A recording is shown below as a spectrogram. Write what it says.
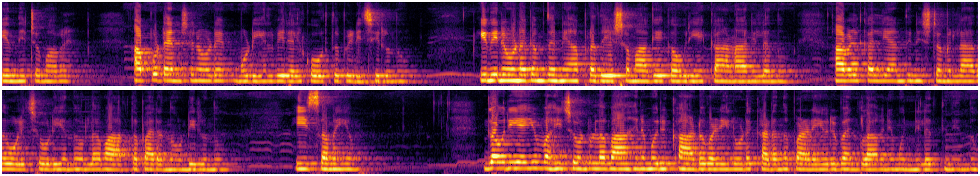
എന്നിട്ടും അവൾ അപ്പു ടെൻഷനോടെ മുടിയിൽ വിരൽ കോർത്തു പിടിച്ചിരുന്നു. ഇതിനോടകം തന്നെ ആ പ്രദേശമാകെ ഗൗരിയെ കാണാനില്ലെന്നും അവൾ കല്യാണത്തിന് ഇഷ്ടമില്ലാതെ ഒളിച്ചോടിയെന്നുള്ള വാർത്ത പരന്നുകൊണ്ടിരുന്നു. ഈ സമയം ഗൗരിയെയും വഹിച്ചുകൊണ്ടുള്ള വാഹനം ഒരു കാടുവഴിയിലൂടെ കടന്ന് പഴയൊരു ബംഗ്ലാവിന് മുന്നിലെത്തി നിന്നു.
